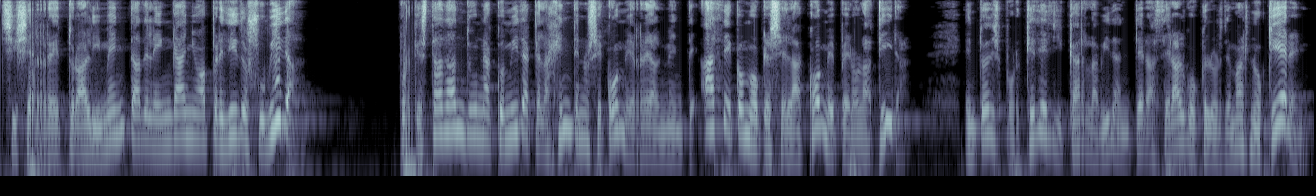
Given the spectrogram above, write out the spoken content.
si se retroalimenta del engaño, ha perdido su vida, porque está dando una comida que la gente no se come realmente. Hace como que se la come, pero la tira. Entonces, ¿por qué dedicar la vida entera a hacer algo que los demás no quieren?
